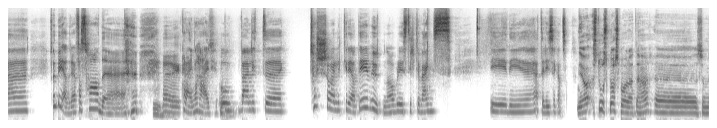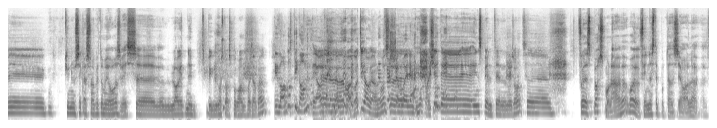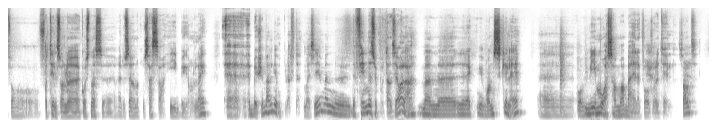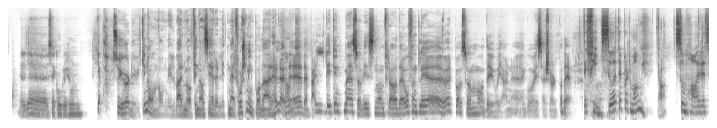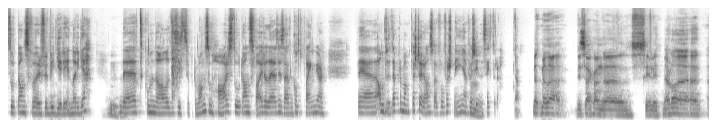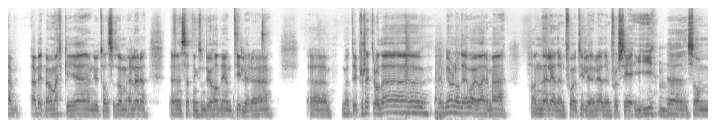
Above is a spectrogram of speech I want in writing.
forbedre fasadekledinga her. Og være litt uh, tørs og være litt kreativ uten å bli stilt til veggs i de, etter de sekvensene. Ja, stort spørsmål dette her, eh, som vi kunne sikkert snakket om i årevis. Eh, lage et nytt byggekostnadsprogram, f.eks. Vi var godt i gang. Ja, vi var godt i gang her nå, så det er kanskje et eh, innspill til noe sånt. For For spørsmålet her var jo finnes det potensial for å få til sånne kostnadsreduserende prosesser i bygg og anlegg. Eh, Jeg ble ikke veldig oppløftet, må jeg si, men eh, det finnes jo potensial, men eh, det er vanskelig. Eh, Og vi må samarbeide for å få det til. sant? Er det det som er konklusjonen? Ja, så gjør det jo ikke noe om noen vil være med å finansiere litt mer forskning på det her heller. Sant. Det er det veldig tynt med, så hvis noen fra det offentlige hører på, så må det jo gjerne gå i seg sjøl på det. Det fins jo et departement Ja. som har et stort ansvar for byggere i Norge. Mm. Det er et kommunal- og distriktsdepartement som har stort ansvar, og det syns jeg er et godt poeng, Bjørn. Det andre departementer har større ansvar for forskning innenfor Mm. sine sektorer. Men, men jeg, hvis jeg kan uh, si litt mer, da. Jeg, jeg, jeg vet meg å merke i en uttalelse som Eller en setning som du hadde i en tidligere uh, møte i prosjektrådet, uh, Bjørn, og det var jo det med han lederen for, tidligere lederen for CII, Mm. eh, som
